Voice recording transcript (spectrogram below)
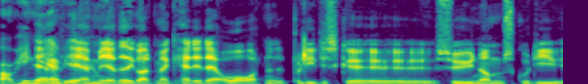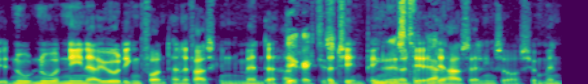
Hvor afhængig er Jamen, vi af ja, det men her? jeg ved godt, man kan have det der overordnede politiske øh, syn om, skulle de... Nu, nu er den ene er jo ikke en fond, han er faktisk en mand, der har, Det er har tjent penge, og Næste, det, ja. det har Salling så også jo. Men,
